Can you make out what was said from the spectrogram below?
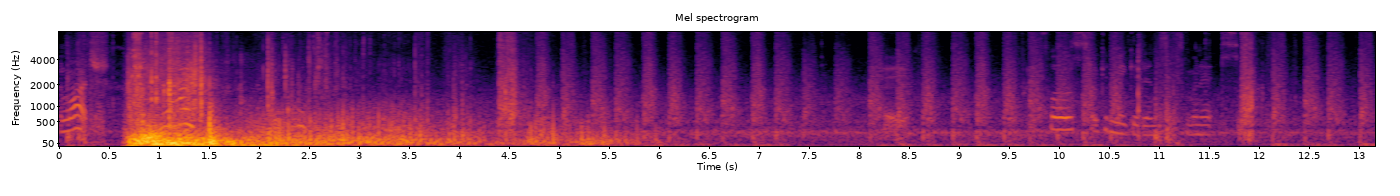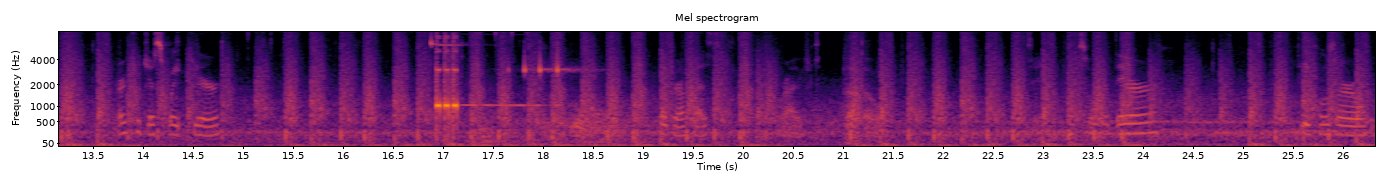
And watch. Fly! Okay. Pretty close. I can make it in six minutes. Or I could just wait here. The drop has arrived. Uh-oh. What's over there? Vehicles are over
